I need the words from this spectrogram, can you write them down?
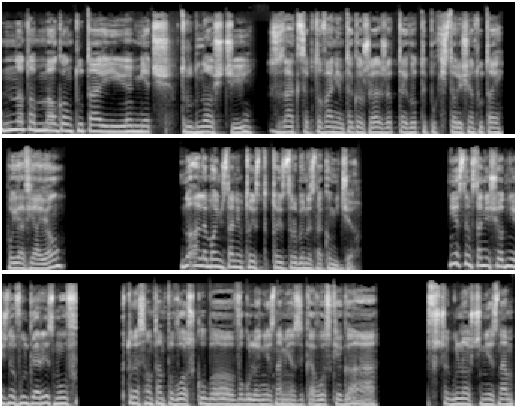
no to mogą tutaj mieć trudności z zaakceptowaniem tego, że, że tego typu historie się tutaj pojawiają. No ale moim zdaniem to jest, to jest zrobione znakomicie. Nie jestem w stanie się odnieść do wulgaryzmów, które są tam po włosku, bo w ogóle nie znam języka włoskiego, a w szczególności nie znam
